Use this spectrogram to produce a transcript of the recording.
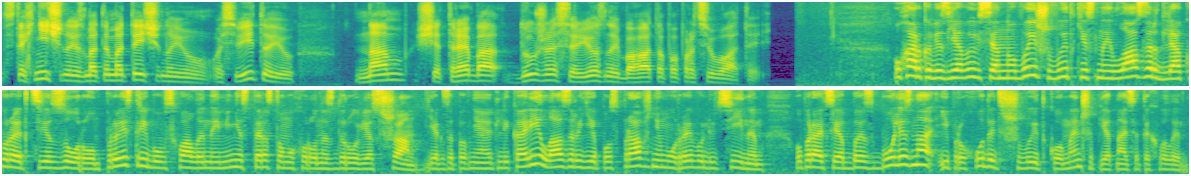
з технічною, з математичною освітою нам ще треба дуже серйозно і багато попрацювати. У Харкові з'явився новий швидкісний лазер для корекції зору. Пристрій був схвалений Міністерством охорони здоров'я США. Як запевняють лікарі, лазер є по-справжньому революційним. Операція безболізна і проходить швидко, менше 15 хвилин.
